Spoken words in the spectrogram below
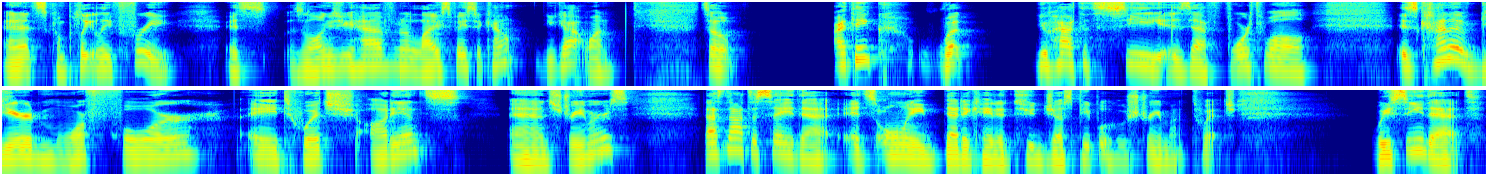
and it's completely free. It's as long as you have a LiveSpace account, you got one. So I think what you have to see is that Fourth Wall is kind of geared more for a Twitch audience and streamers. That's not to say that it's only dedicated to just people who stream on Twitch. We see that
